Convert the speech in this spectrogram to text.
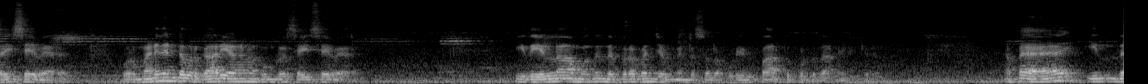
சைஸே வேறு. ஒரு மனிதன்கிட்ட ஒரு காரியம் ஆகணும் கும்பிட்ற சைஸே வேறு. இது எல்லாம் வந்து இந்த பிரபஞ்சம் என்று சொல்லக்கூடியது பார்த்து கொண்டு தான் இருக்கிறது. அப்போ இந்த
